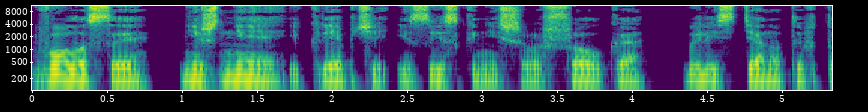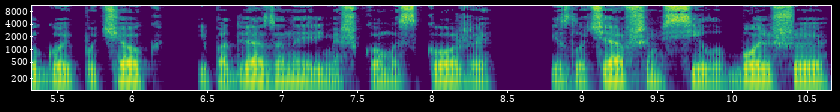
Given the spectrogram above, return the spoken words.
Волосы, нежнее и крепче изысканнейшего шелка, были стянуты в тугой пучок и подвязаны ремешком из кожи, излучавшим силу большую,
